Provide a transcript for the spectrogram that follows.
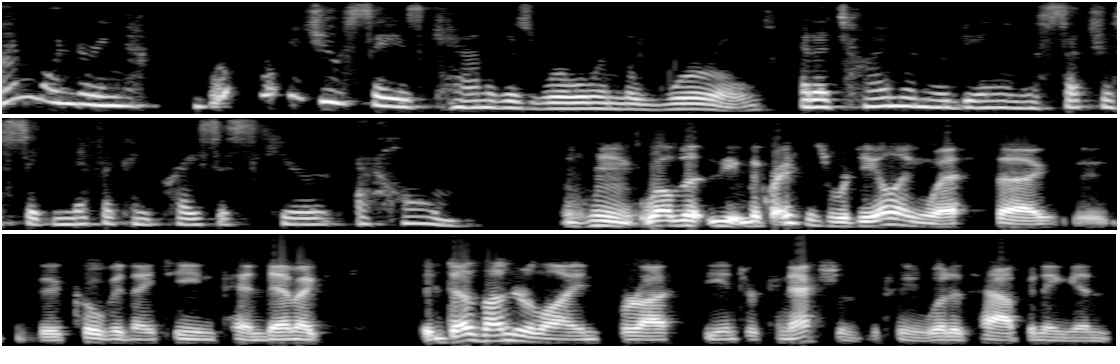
I'm wondering what, what would you say is Canada's role in the world at a time when we're dealing with such a significant crisis here at home? Mm-hmm. Well, the, the, the, crisis we're dealing with, uh, the COVID 19 pandemic, it does underline for us the interconnections between what is happening in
